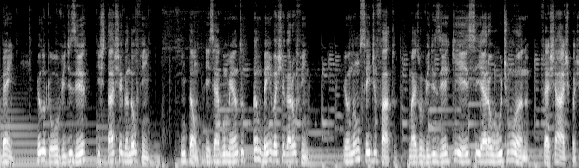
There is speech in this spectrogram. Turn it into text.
bem, pelo que eu ouvi dizer, está chegando ao fim. Então, esse argumento também vai chegar ao fim. Eu não sei de fato, mas ouvi dizer que esse era o último ano. Fecha aspas.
